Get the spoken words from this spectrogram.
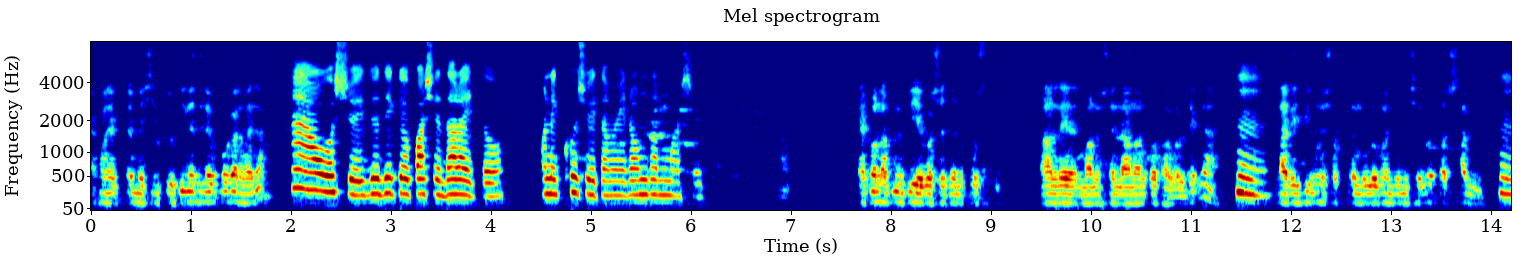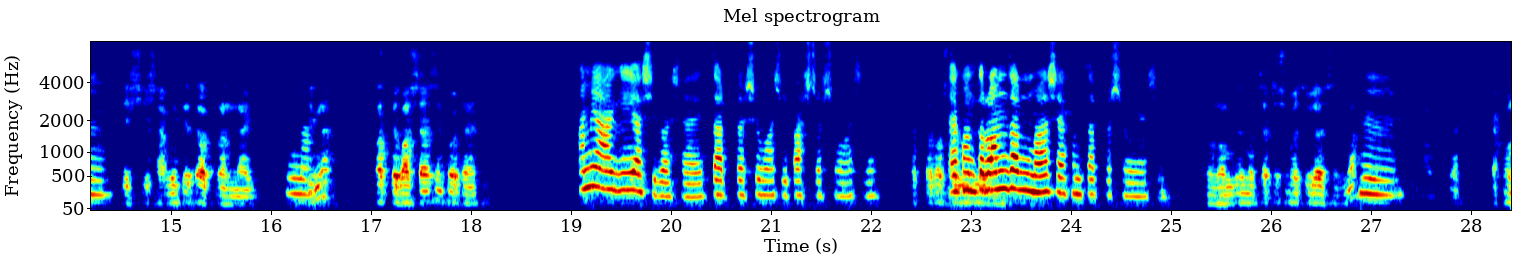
এখন একটা মেশিন তো কিনে দিলে উপকার হয় না? হ্যাঁ অবশ্যই। যদি কেউ পাশে দাঁড়াইতো অনেক খুশি হইতাম এই রমজান মাসে। এখন আপনি বিয়ে বসার জন্য প্রস্তুত। তাহলে মানুষের নানান কথা বলে ঠিক না? হুম। নারী জীবনে সবচেয়ে মূল্যবান জিনিস হলো তার স্বামী। হুম। যে সে স্বামীতে তো আপনার নাই ঠিক না? রাত্রে বাসায় আসেন কয়টায়? আমি আগেই আসি বাসায় চারটার সময় আসি পাঁচটার সময় আসি। এখন তো রমজান মাস এখন চারটার সময় আসি। রমজান মাস চারটার সময় চলে আসেন না? আচ্ছা এখন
